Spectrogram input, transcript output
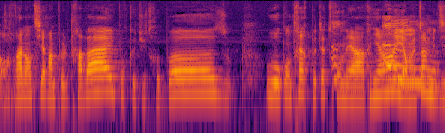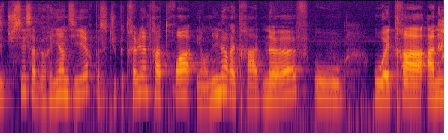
ralentir un peu le travail pour que tu te reposes ou, au contraire peut-être qu'on est à rien et en même temps elle me disait tu sais ça veut rien dire parce que tu peux très bien être à 3 et en une heure être à 9 ou ou être à, à 9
